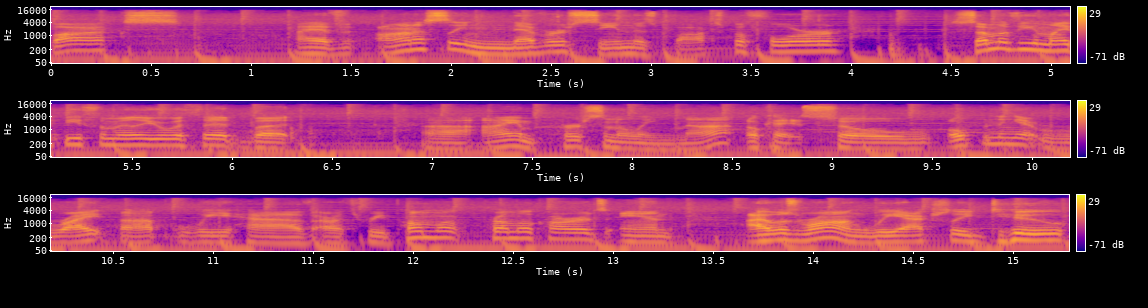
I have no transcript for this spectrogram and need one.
box. I have honestly never seen this box before. Some of you might be familiar with it, but uh, I am personally not. Okay, so opening it right up, we have our three promo, promo cards, and I was wrong. We actually do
